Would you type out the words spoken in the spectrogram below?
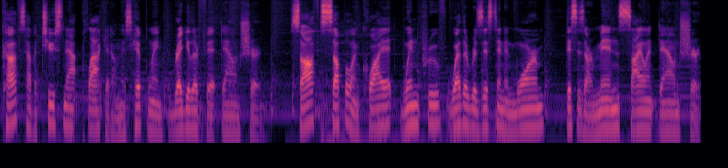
Cuffs have a two-snap placket on this hip-length, regular fit down shirt. Soft, supple, and quiet, windproof, weather-resistant, and warm, this is our men's silent down shirt.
